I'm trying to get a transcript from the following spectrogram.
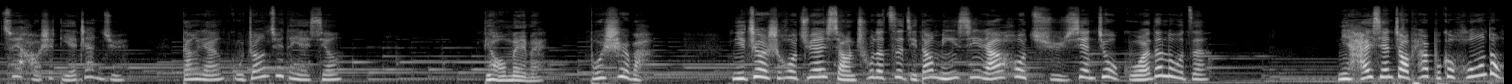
最好是谍战剧，当然古装剧的也行。”刁妹妹，不是吧？你这时候居然想出了自己当明星，然后曲线救国的路子？你还嫌照片不够轰动？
